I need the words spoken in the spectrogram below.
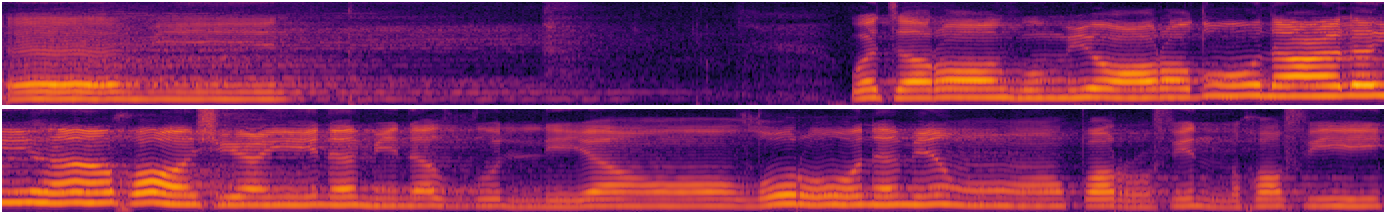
آمين. وتراهم يعرضون عليها خاشعين من الذل ينظرون من طرف خفي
